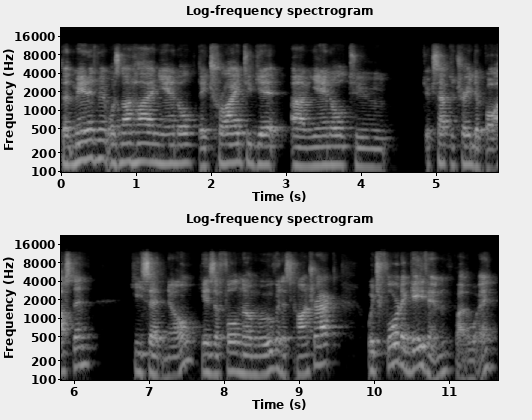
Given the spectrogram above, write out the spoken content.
that management was not high on Yandle. They tried to get um, Yandle to accept a trade to Boston. He said no. He has a full no move in his contract, which Florida gave him, by the way.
